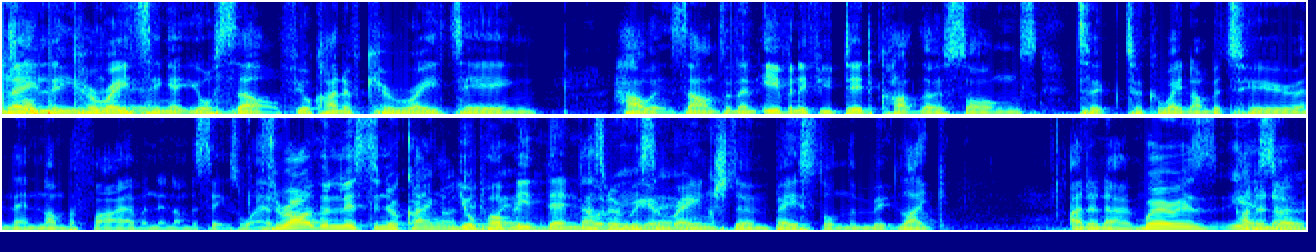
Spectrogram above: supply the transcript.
play with curating it. yourself. You're kind of curating how it sounds, and then even if you did cut those songs, took took away number two and then number five and then number six, whatever. throughout the list, and you're cutting out. you're probably then That's going to what he's saying. rearrange them based on the mo- like. I don't know. Whereas, yeah, don't so know.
